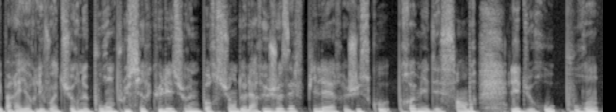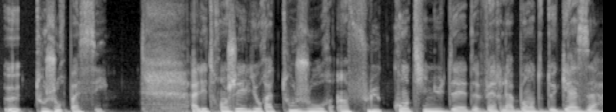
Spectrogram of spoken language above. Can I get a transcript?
Et par ailleurs, les voitures ne pourront plus circuler sur une portion de la rue Joseph Piller jusqu'au 1er décembre. Les deux pourront, eux, toujours passer. À l'étranger, il y aura toujours un flux continu d'aide vers la bande de Gaza.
